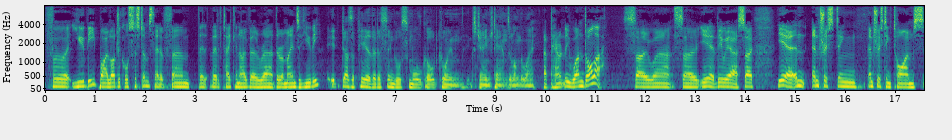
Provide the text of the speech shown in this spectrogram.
for Yoobee biological systems that have um, that, that have taken over uh, the remains of Yoobee? It does appear that a single small gold coin exchanged hands along the way. Apparently, one dollar. So uh, so yeah, there we are. So yeah, in, interesting interesting times,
